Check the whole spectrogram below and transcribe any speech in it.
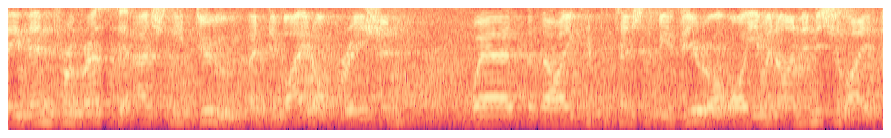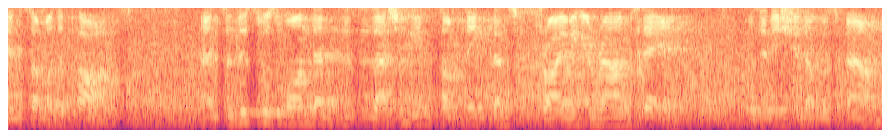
they then progress to actually do a divide operation where the value could potentially be zero or even uninitialized in some of the parts. And so this was one that this is actually in something that's driving around today, was an issue that was found.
